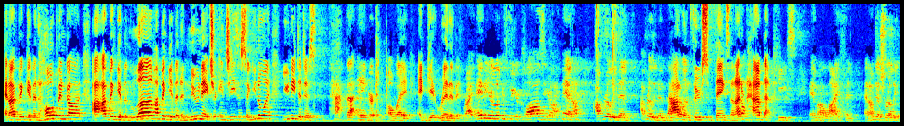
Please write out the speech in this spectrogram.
and I've been given hope in God. I, I've been given love. I've been given a new nature in Jesus. So you know what? You need to just pack that anger away and get rid of it, right? Maybe you're looking through your closet and you're like, man, I've, I've really been, I've really been battling through some things and I don't have that peace in my life and, and I'm just really,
